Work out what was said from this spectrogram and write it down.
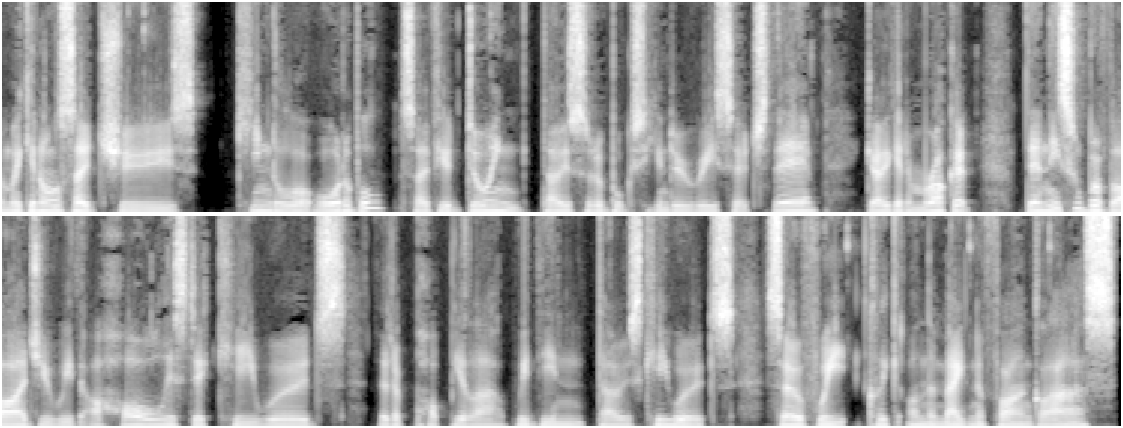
and we can also choose Kindle or Audible. So if you're doing those sort of books, you can do research there. Go get them Rocket. Then this will provide you with a whole list of keywords that are popular within those keywords. So if we click on the magnifying glass,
